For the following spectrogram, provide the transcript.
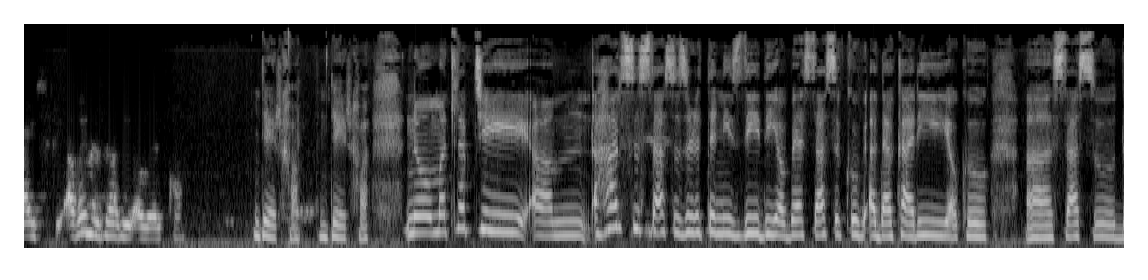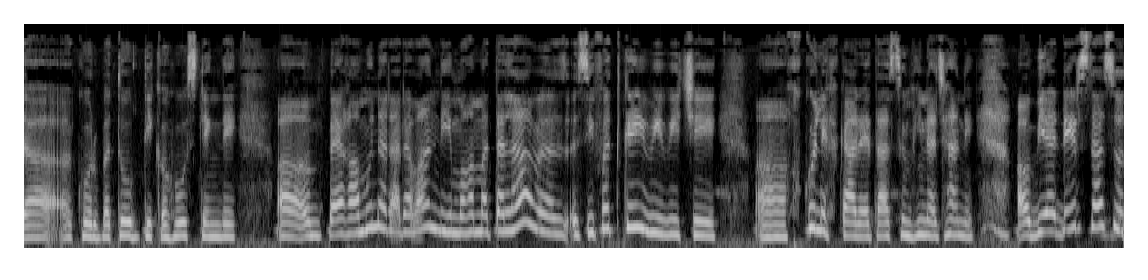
رائټس دي هغه نه زه اویر کوم ډیر ښه ډیر ښه نو مطلب چې هر څه تاسو زړه ته نږدې دي او بیا تاسو کو اداکاری او کو تاسو د قربتوب دي کو هوستینګ دي پیغامونه را روان دي محمد الله صفت کوي وی وی چې خپل ښکار تاسو مینا جانې او بیا ډیر تاسو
